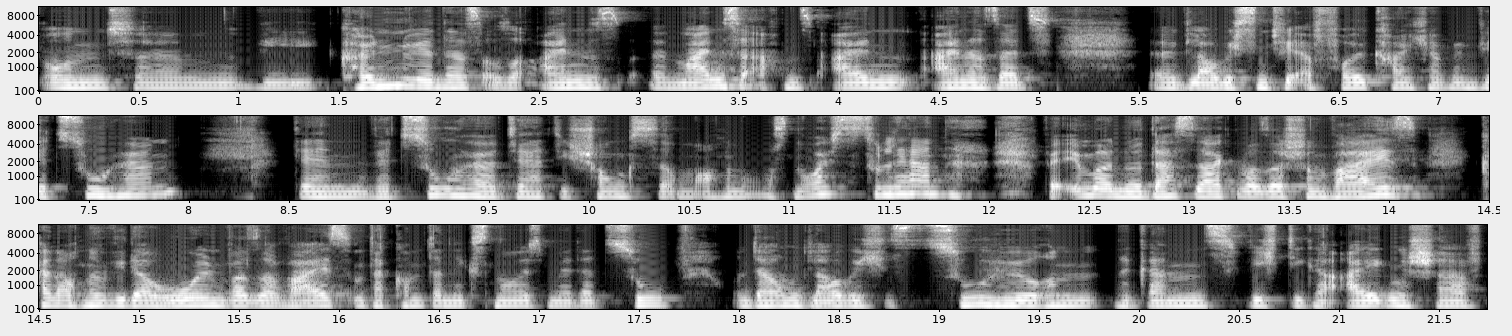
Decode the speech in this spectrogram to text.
Und ähm, wie können wir das? Also eines, äh, meines Erachtens ein, einerseits, äh, glaube ich, sind wir erfolgreicher, wenn wir zuhören. Denn wer zuhört, der hat die Chance, um auch nochmal was Neues zu lernen. Wer immer nur das sagt, was er schon weiß, kann auch nur wiederholen, was er weiß. Und da kommt dann nichts Neues mehr dazu. Und darum glaube ich, ist Zuhören eine ganz wichtige Eigenschaft,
